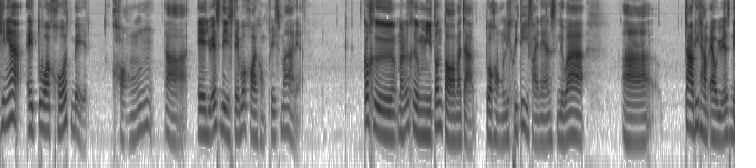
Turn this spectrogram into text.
ทีเนี้ยไอตัว cost base ของอ AUSD stablecoin ของ Prisma เนี่ย ก็คือมันก็คือมีต้นต่อมาจาก ตัวของ Liquidity Finance หรือว่าเจ้าที่ทำ LUSD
